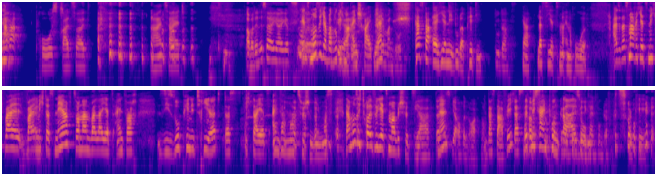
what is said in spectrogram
Aber Prost, Freizeit. Mahlzeit. Aber dann ist er ja jetzt. Jetzt äh, muss ich aber wirklich mal einschreiten. Ja, Ne? Kaspar, äh, hier, nee, du da, Pitti. Du du da. Ja, lass sie jetzt mal in Ruhe. Also das mache ich jetzt nicht, weil, weil Nein. mich das nervt, sondern weil er jetzt einfach sie so penetriert, dass ich da jetzt einfach mal zwischengehen muss. Da muss ich Teufel jetzt mal beschützen. Ja, das Ne? ist ja auch in Ordnung. Das darf ich. Das wird mir darfst kein du. Punkt Nein, abgezogen. wird dir kein Punkt abgezogen. Okay.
